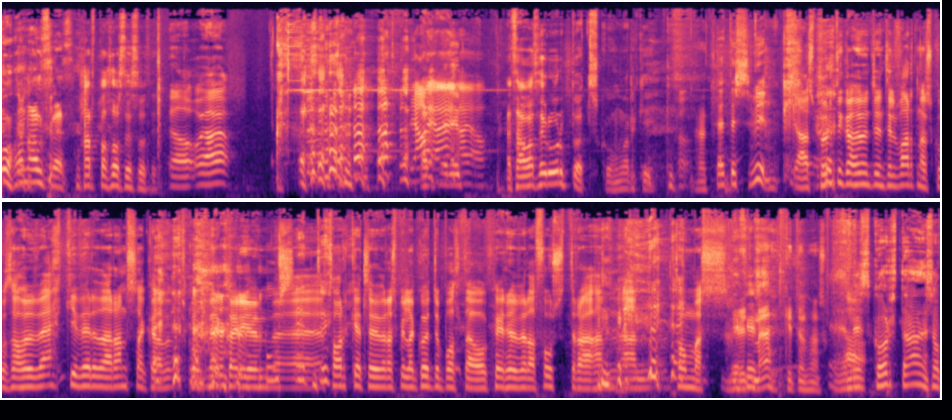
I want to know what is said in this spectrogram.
Jóhann Alfred. Harpa Þorsteinsdóttir. Já, já, já. Já, já, já, já. En það var voru börn, sko, hún var ekki... Þetta er svindl. Já, spurningahöfundin til varnar, sko, þá höfum við ekki verið að rannsaka, sko, með hverjum Búsetu. Þorkell hefur verið að spila gödubólta og hver hefur verið að fóstra hann, hann Tómas. Við veitum ekkert um það, sko. En við skorta aðeins á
